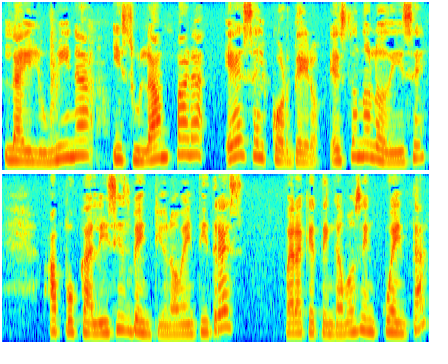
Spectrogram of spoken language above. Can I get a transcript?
la ilumina y su lámpara es el Cordero. Esto nos lo dice Apocalipsis 21-23, para que tengamos en cuenta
